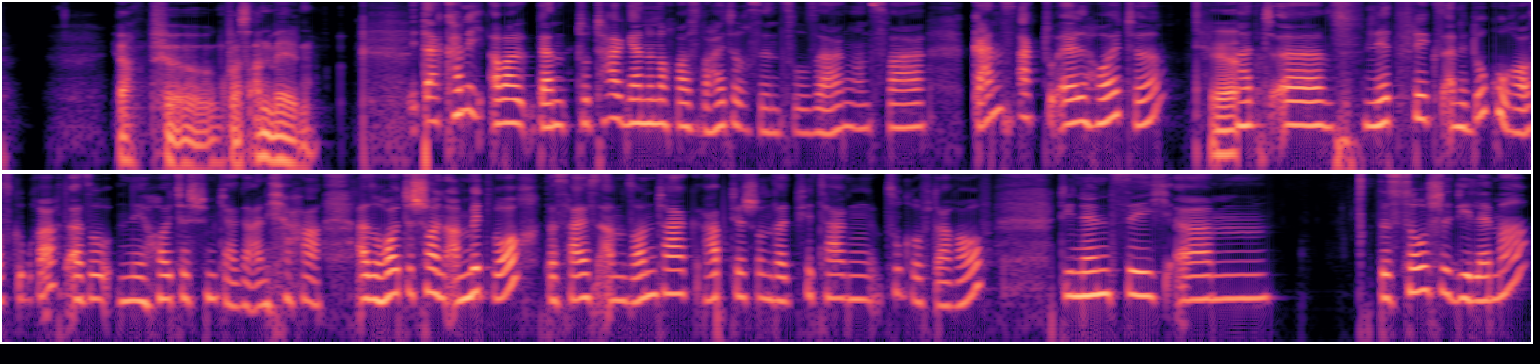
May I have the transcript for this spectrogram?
ja, für irgendwas anmelden. Da kann ich aber ganz, total gerne noch was weiteres hinzusagen. Und zwar ganz aktuell heute Ja, hat äh, Netflix eine Doku rausgebracht. Also, nee, heute stimmt ja gar nicht. Haha. Also heute schon am Mittwoch. Das heißt, am Sonntag habt ihr schon seit vier Tagen Zugriff darauf. Die nennt sich ähm, The Social Dilemma.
